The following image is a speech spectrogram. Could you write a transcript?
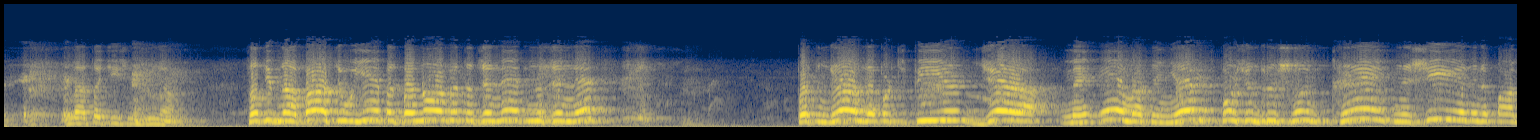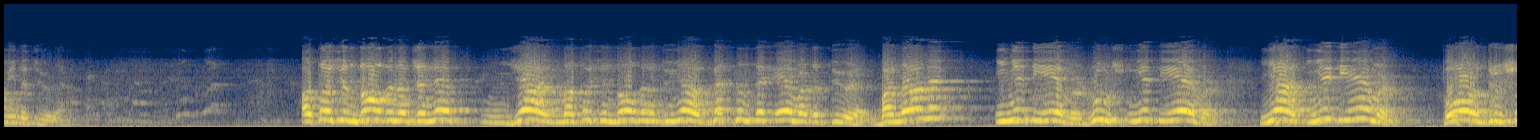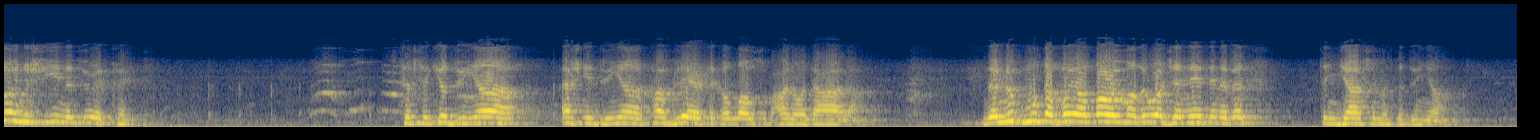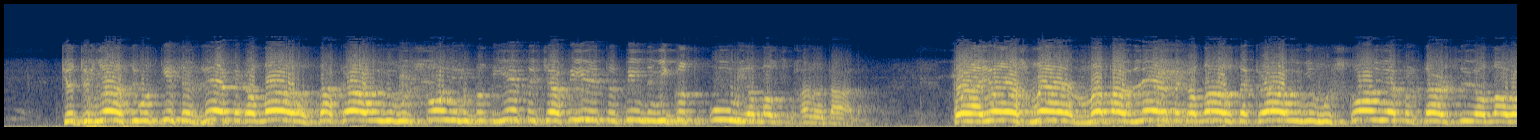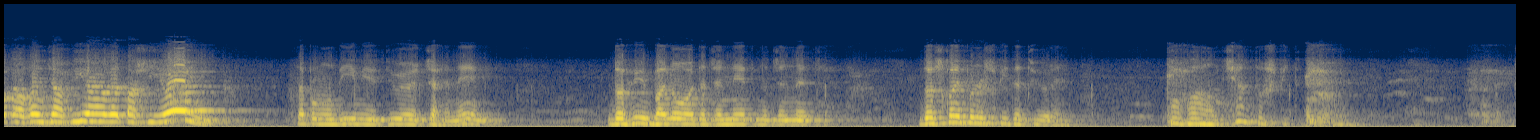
me ato që ishin në dynja. Thotë Ibn Abasi u jepet banorëve të xhenetit në xhenet për të ngrënë dhe për të pirë gjëra me emra të njëjtë, por që ndryshojnë krejt në shije dhe në pamjen e tyre. Ato që ndodhen në xhenet ngjajnë me ato që ndodhen në dynja vetëm tek emrat e tyre. Banane i njëjti emër, rrush i njëjti emër, mjaltë i njëjti emër, por ndryshojnë në shijen e tyre krejt. Sepse kjo dynja është një dynja pa vlerë tek Allahu subhanahu wa taala. Dhe nuk mund ta bëjë Allahu i madhëruar xhenetin e vet të ngjashëm me këtë dynja. Kjo dynja sikur të kishte vlerë tek Allahu, sa krahu i një mushkonje nuk do t'i jepte qafirit të pijë në një gotë ujë Allahu subhanahu wa taala. Por ajo është më më pa vlerë tek Allahu se krahu i një mushkonje për këtë arsye Allahu ua ka dhënë qafirave ta shijojnë se përfundimi i tyre është xhehenemi. Do hyjnë banorët e xhenetit në xhenet. Do shkojnë për në shpitë e tyre. Po vallë, ç'janë këto shpi të tyre?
